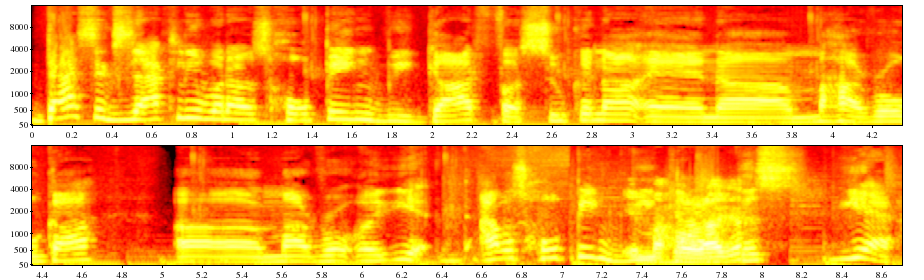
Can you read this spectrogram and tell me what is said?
that's exactly what I was hoping we got for Sukuna and uh, Maharoga. Uh, uh, yeah, I was hoping we got this. Yeah,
